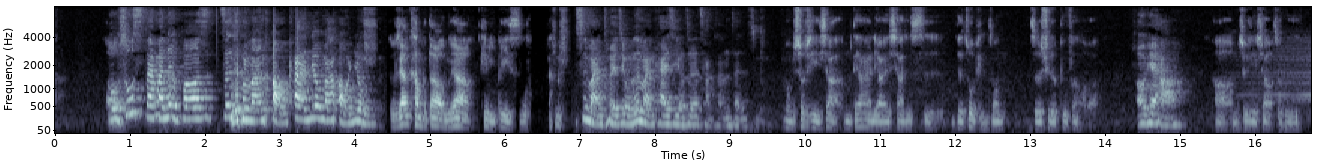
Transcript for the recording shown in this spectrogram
哦，我说实在话，那个包是真的蛮好看又蛮好用的。我现在看不到，我们要听你背书。是蛮推荐，我是蛮开心有这个厂商赞助。我们休息一下，我们等一下来聊一下，就是你的作品中哲学的部分，好不好？OK，好。好，我们休息一下，我这边。我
